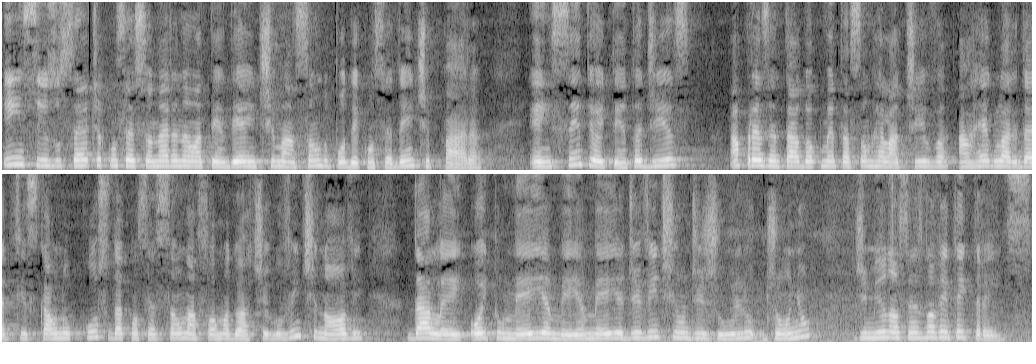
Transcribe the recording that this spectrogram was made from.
E inciso 7. A concessionária não atender à intimação do poder concedente para em 180 dias, apresentar a documentação relativa à regularidade fiscal no curso da concessão na forma do artigo 29 da Lei 8666 de 21 de julho, junho de 1993.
